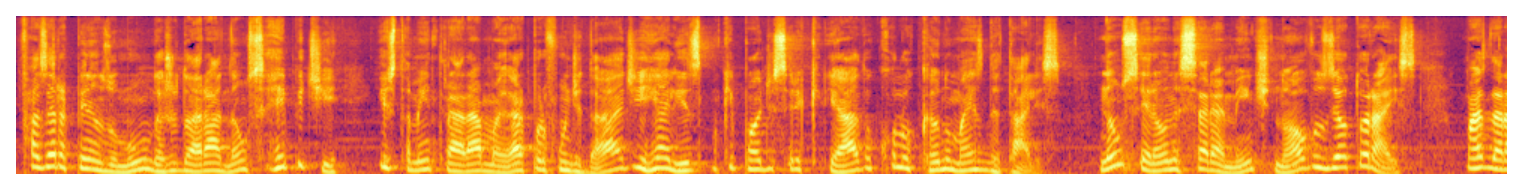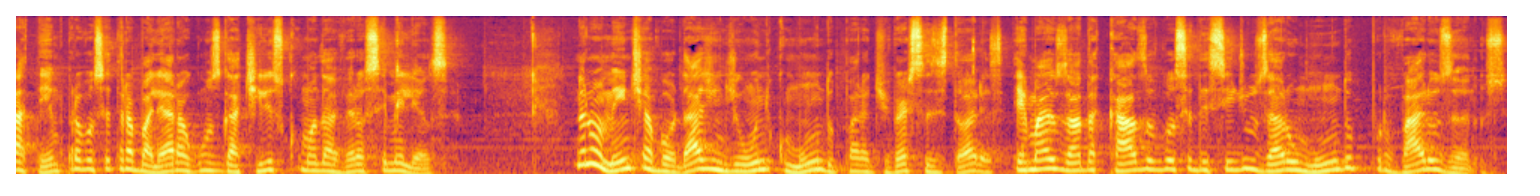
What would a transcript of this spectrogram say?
fazer apenas o um mundo ajudará a não se repetir. Isso também trará maior profundidade e realismo que pode ser criado colocando mais detalhes. Não serão necessariamente novos e autorais, mas dará tempo para você trabalhar alguns gatilhos como a da verossemelhança. Normalmente, a abordagem de um único mundo para diversas histórias é mais usada caso você decide usar um mundo por vários anos.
